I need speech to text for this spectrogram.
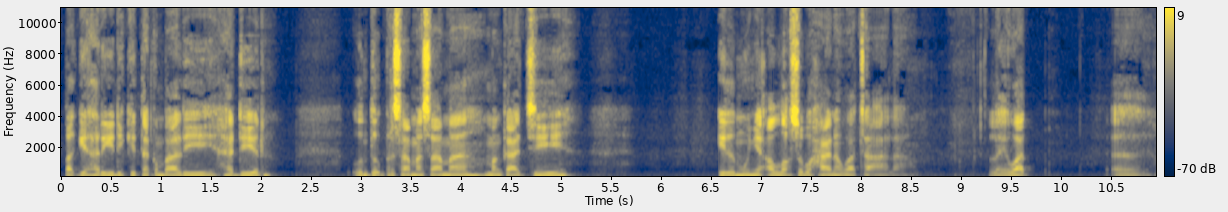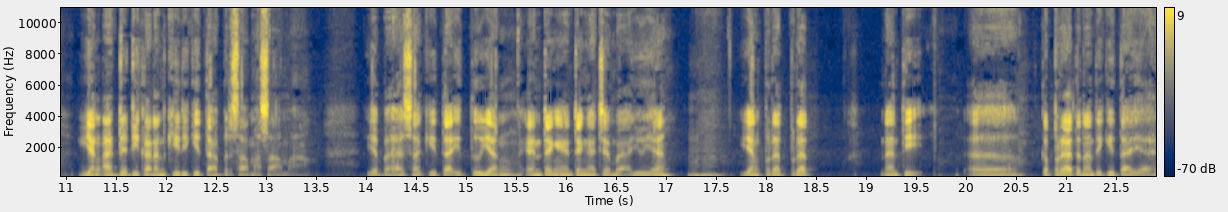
pagi hari ini kita kembali hadir untuk bersama-sama mengkaji ilmunya Allah Subhanahu wa taala lewat uh, yang ada di kanan kiri kita bersama-sama. Ya bahasa kita itu yang enteng-enteng aja Mbak Ayu ya. Mm-hmm. Yang berat-berat nanti uh, keberatan nanti kita ya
